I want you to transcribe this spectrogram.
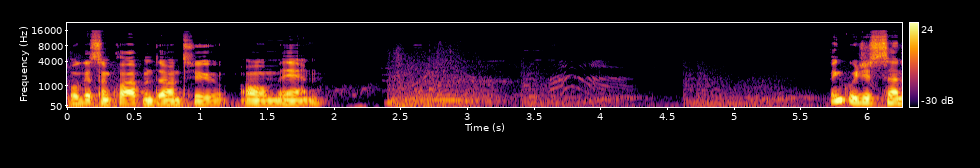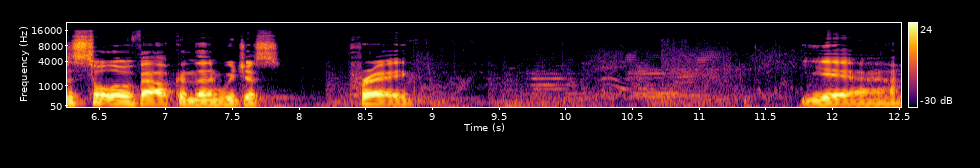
We'll get some clapping down too. Oh man. I think we just send a solo Valk and then we just pray. Yeah.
